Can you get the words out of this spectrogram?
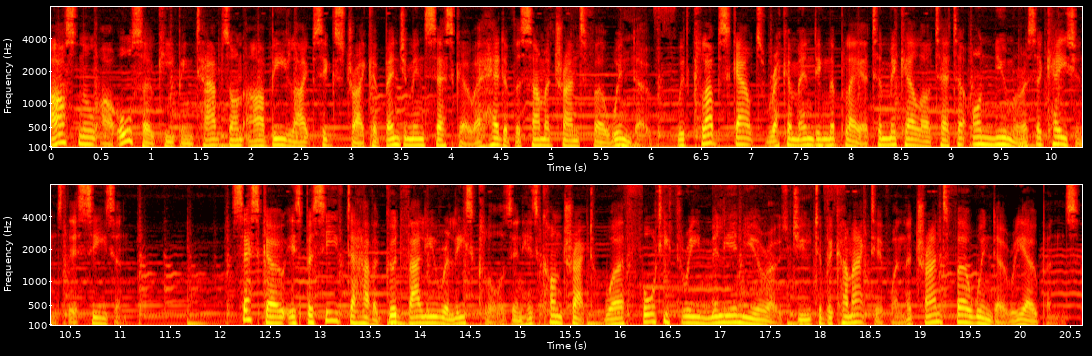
Arsenal are also keeping tabs on RB Leipzig striker Benjamin Sesko ahead of the summer transfer window, with club scouts recommending the player to Mikel Arteta on numerous occasions this season. Sesko is perceived to have a good value release clause in his contract worth 43 million euros due to become active when the transfer window reopens.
